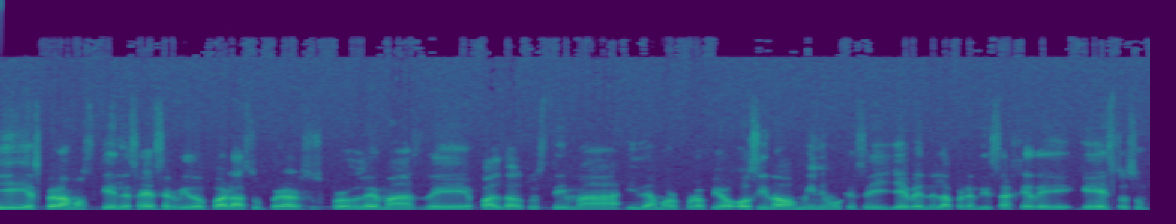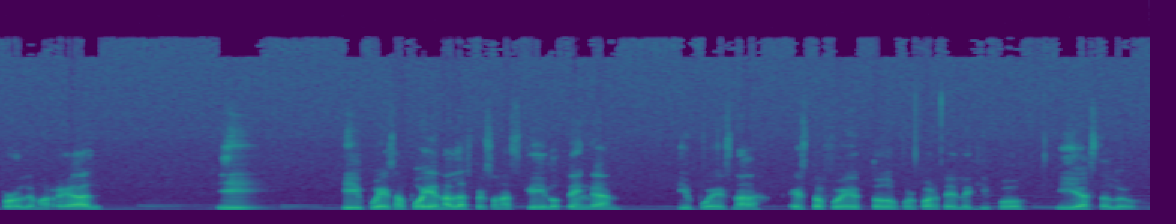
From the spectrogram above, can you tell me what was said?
Y esperamos que les haya servido para superar sus problemas de falta de autoestima y de amor propio. O si no, mínimo que se lleven el aprendizaje de que esto es un problema real. Y, y pues apoyen a las personas que lo tengan. Y pues nada, esto fue todo por parte del equipo y hasta luego.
